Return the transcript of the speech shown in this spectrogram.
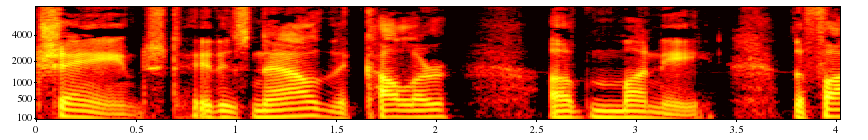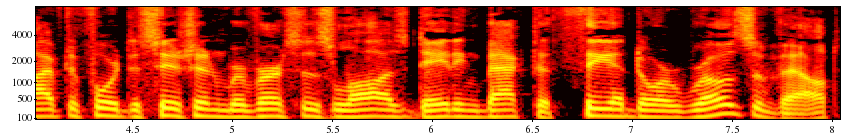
changed. It is now the color of money. The 5 to 4 decision reverses laws dating back to Theodore Roosevelt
